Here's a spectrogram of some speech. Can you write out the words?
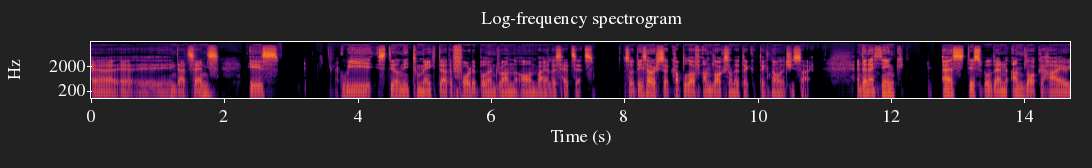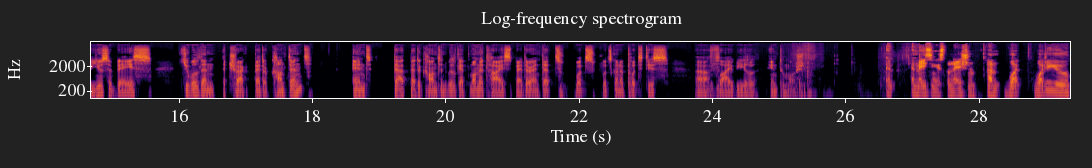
uh, uh, in that sense, is we still need to make that affordable and run on wireless headsets. So these are a couple of unlocks on the te- technology side. And then I think as this will then unlock a higher user base, you will then attract better content and that better content will get monetized better and that's what's what's going to put this uh, flywheel into motion. Amazing explanation. Um, what what do you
